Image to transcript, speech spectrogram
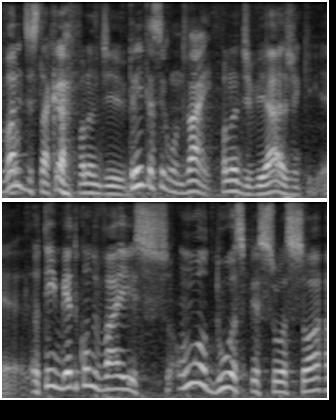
vale destacar, falando de 30 segundos, vai. falando de viagem, é, eu tenho medo quando vai um ou duas pessoas só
